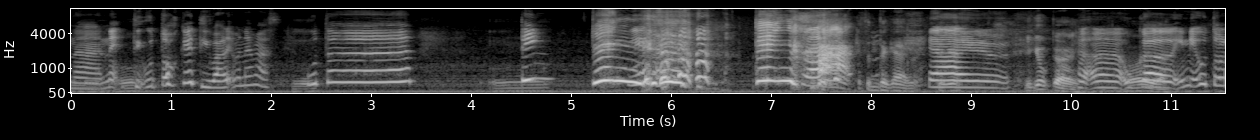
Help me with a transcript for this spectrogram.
Nah, nek Oh. diutuhke diwalik meneh, Mas. Hmm. Utet. ting ting ting. Sentekan. Ya, iya. Iki ukel. Heeh, Oh, ukel. Ini utul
